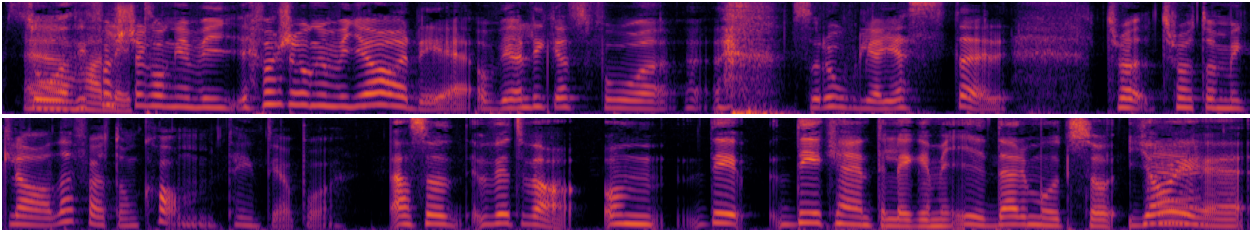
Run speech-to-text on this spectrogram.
Så Eh, det är första gången, vi, första gången vi gör det och vi har lyckats få så roliga gäster. Tror, tror att de är glada för att de kom, tänkte jag på. Alltså, vet du vad? Om det, det kan jag inte lägga mig i. Däremot så, jag Nej. är,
